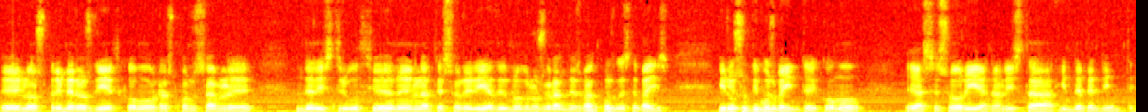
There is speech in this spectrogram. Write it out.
eh, los primeros 10 como responsable de distribución en la tesorería de uno de los grandes bancos de este país y los últimos 20 como eh, asesor y analista independiente.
